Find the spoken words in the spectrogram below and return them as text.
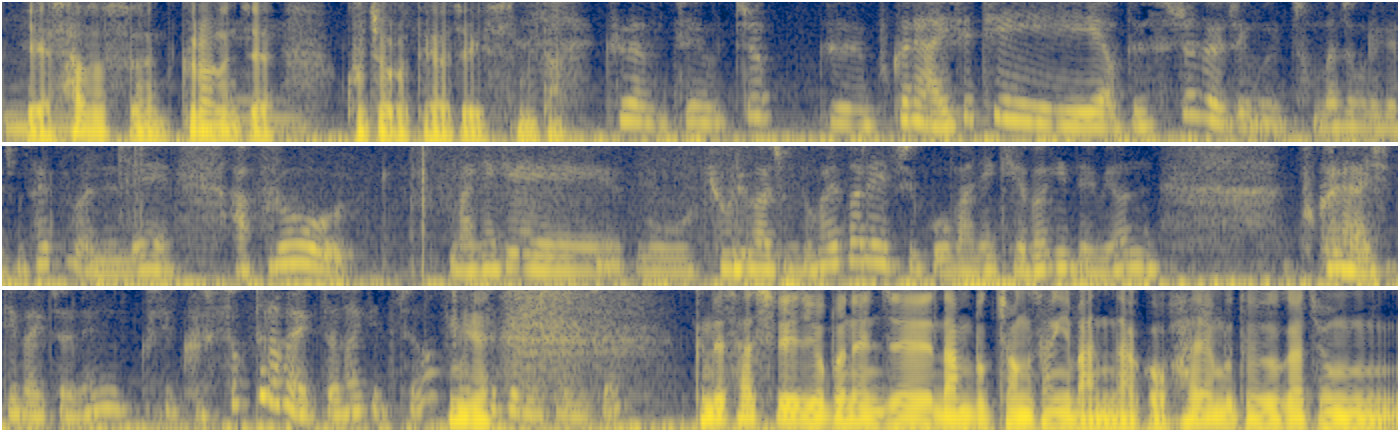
음. 예, 사서 쓰는 그런 네. 이제 구조로 되어져 있습니다. 그 지금 쭉 그 북한의 ICT의 어떤 수준을 지금 전반적으로 우리가 좀 살펴봤는데 앞으로 만약에 뭐 교류가 좀 더 활발해지고 많이 개방이 되면 북한의 ICT 발전은 급속도로 발전하겠죠? 예. 어떻게 보시는지요? 근데 사실 이번에 이제 남북 정상이 만나고 화해 무드가 좀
